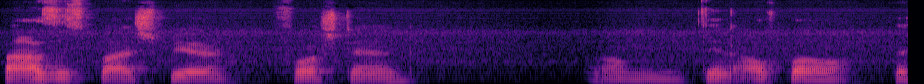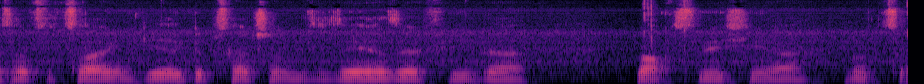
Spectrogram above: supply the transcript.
Basisbeispiel vorstellen, um den Aufbau besser zu zeigen. Hier gibt es halt schon sehr, sehr viele Blogs, die ich hier nutze.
